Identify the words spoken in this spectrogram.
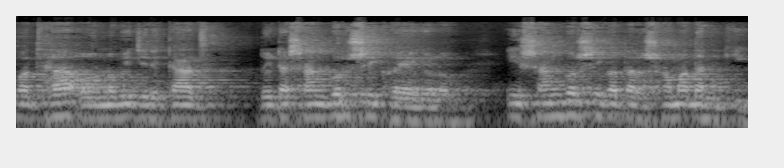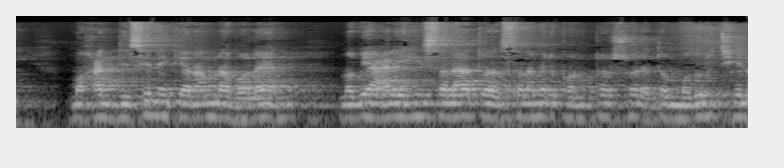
কথা ও নবীজির কাজ দুইটা সাংঘর্ষিক হয়ে গেল। এই সাংঘর্ষিকতার সমাধান কি? মহাদ্দিসিনে কেরামরা বলেন, নবী আলিহি সালাতামের কণ্ঠস্বর এত মধুর ছিল,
